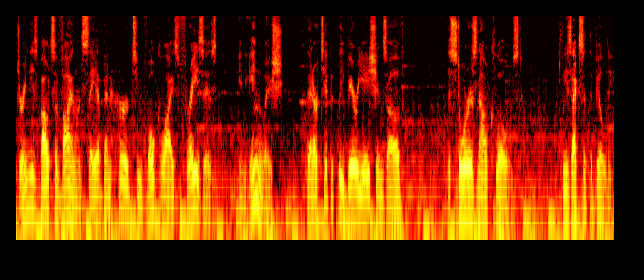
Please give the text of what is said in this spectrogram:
During these bouts of violence, they have been heard to vocalize phrases in English that are typically variations of, The store is now closed. Please exit the building.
